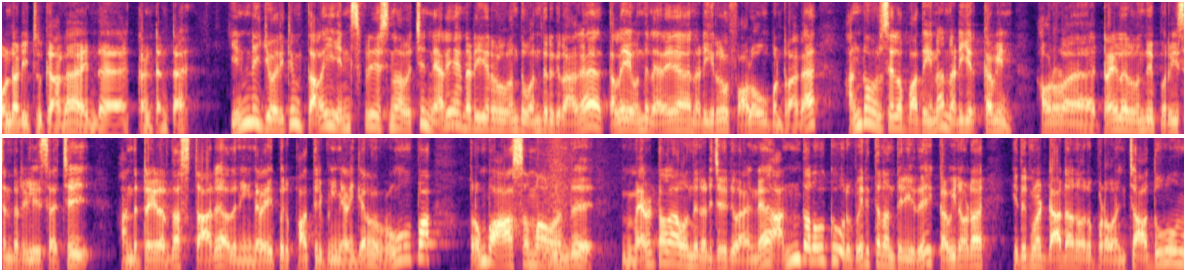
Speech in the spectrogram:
கொண்டாடிட்டுருக்காங்க இந்த கண்டென்ட்டை இன்றைக்கி வரைக்கும் தலையை இன்ஸ்பிரேஷனாக வச்சு நிறைய நடிகர்கள் வந்து வந்திருக்கிறாங்க. தலையை வந்து நிறைய நடிகர்கள் ஃபாலோவும் பண்ணுறாங்க அந்த வரிசையில் பார்த்தீங்கன்னா நடிகர் கவின் அவரோட ட்ரெய்லர் வந்து இப்போ ரீசெண்டாக ரிலீஸ் ஆச்சு. அந்த ட்ரெய்லர் தான் ஸ்டாரு அதை நீங்கள் நிறைய பேர் பார்த்துருப்பீங்கன்னு நினைக்கிறேன். ரொம்ப ரொம்ப ஆசமாக வந்து மிரட்டலாக வந்து நடிச்சிருக்கிறாங்க. அந்த அளவுக்கு ஒரு வெறித்தனம் தெரியுது. கவினோட இதுக்கு முன்னாடி டாடான ஒரு படம் வந்துச்சு. அதுவும்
